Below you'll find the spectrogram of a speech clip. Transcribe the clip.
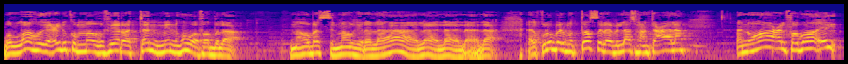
والله يعدكم مغفرة منه وفضلا. ما هو بس المغفرة لا لا لا لا لا. القلوب المتصلة بالله سبحانه وتعالى أنواع الفضائل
